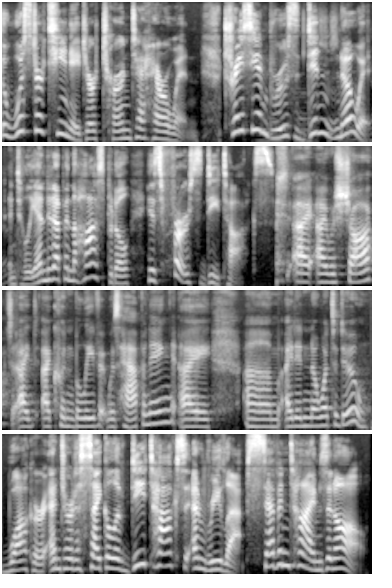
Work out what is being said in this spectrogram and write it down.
the Worcester teenager turned to heroin. Tracy and Bruce didn't know it until he ended up in the hospital, his first detox. I, I was shocked. I, I couldn't believe it was happening. I, um, I didn't know what to do. Walker entered a cycle of detox and relapse seven times in all.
